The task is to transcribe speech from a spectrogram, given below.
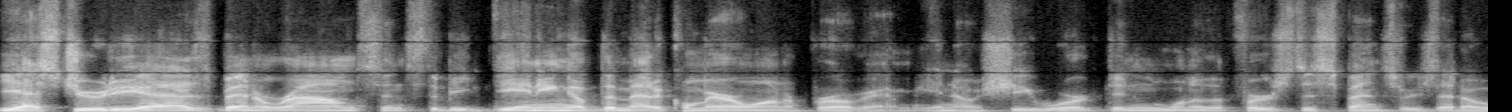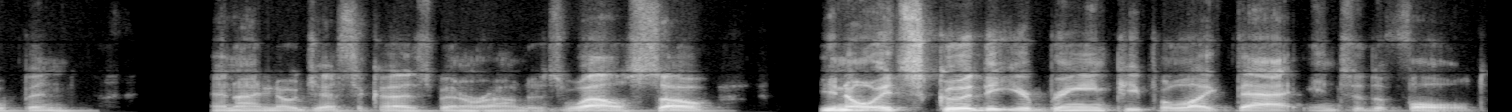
Yes, Judy has been around since the beginning of the medical marijuana program. You know, she worked in one of the first dispensaries that opened. And I know Jessica has been around as well. So, you know, it's good that you're bringing people like that into the fold.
